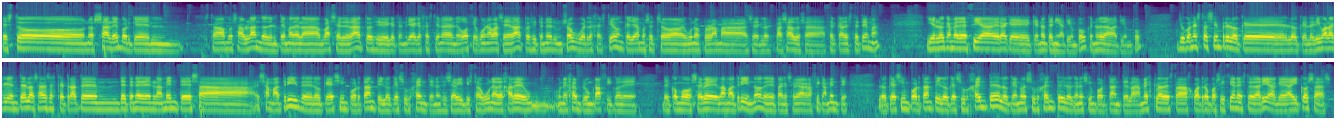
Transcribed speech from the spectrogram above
Esto nos sale porque el, estábamos hablando del tema de las bases de datos y de que tendría que gestionar el negocio con una base de datos y tener un software de gestión, que ya hemos hecho algunos programas en los pasados acerca de este tema. Y él lo que me decía era que, que no tenía tiempo, que no le daba tiempo. Yo con esto siempre lo que, lo que le digo a la clientela, ¿sabes? Es que traten de tener en la mente esa, esa matriz de lo que es importante y lo que es urgente. No sé si habéis visto alguna, dejaré un, ejemplo, un gráfico de, de, cómo se ve la matriz, ¿no? De, para que se vea gráficamente lo que es importante y lo que es urgente, lo que no es urgente y lo que no es importante. La mezcla de estas cuatro posiciones te daría que hay cosas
